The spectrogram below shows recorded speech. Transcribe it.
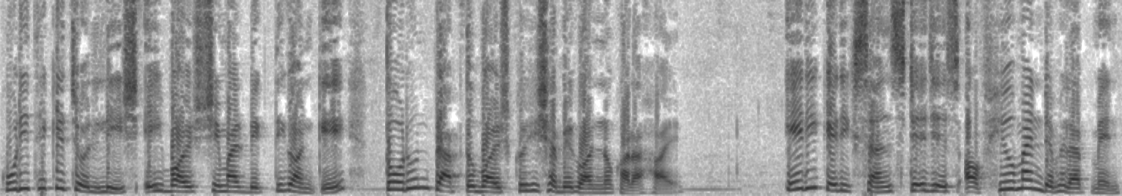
কুড়ি থেকে চল্লিশ এই বয়স সীমার ব্যক্তিগণকে তরুণ প্রাপ্তবয়স্ক হিসাবে গণ্য করা হয়। Eric Erikson stages of human development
